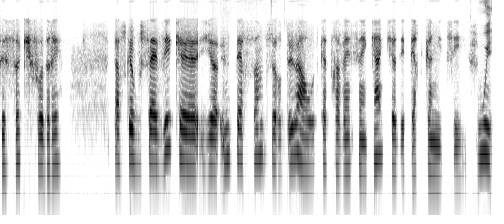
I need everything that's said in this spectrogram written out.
c'est ça qu'il faudrait. Parce que vous savez qu'il y a une personne sur deux en haut de 85 ans qui a des pertes cognitives. Oui.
